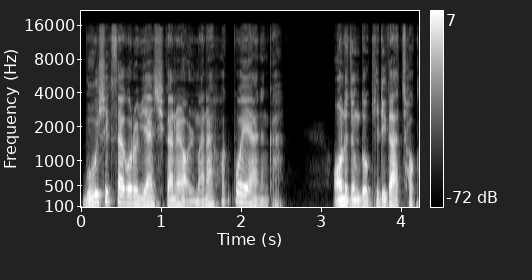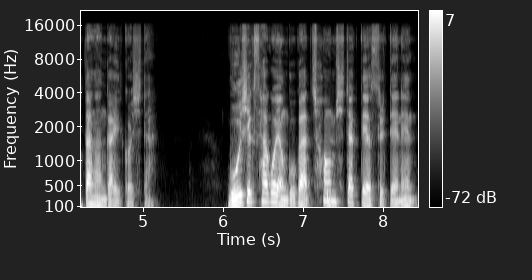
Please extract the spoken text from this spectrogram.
무의식 사고를 위한 시간을 얼마나 확보해야 하는가, 어느 정도 길이가 적당한가일 것이다. 무의식 사고 연구가 처음 시작되었을 때는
